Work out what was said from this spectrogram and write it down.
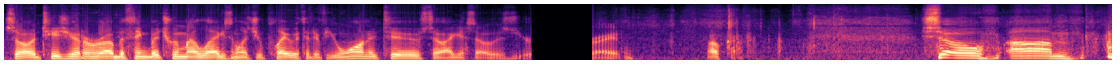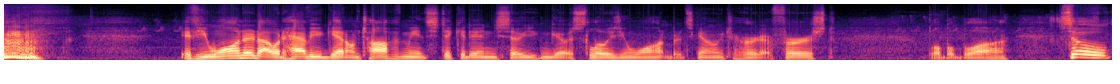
So I'd teach you how to rub a thing between my legs and let you play with it if you wanted to. So I guess that was your right. Okay. So um, if you wanted, I would have you get on top of me and stick it in so you can go as slow as you want, but it's going to hurt at first. Blah blah blah. So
